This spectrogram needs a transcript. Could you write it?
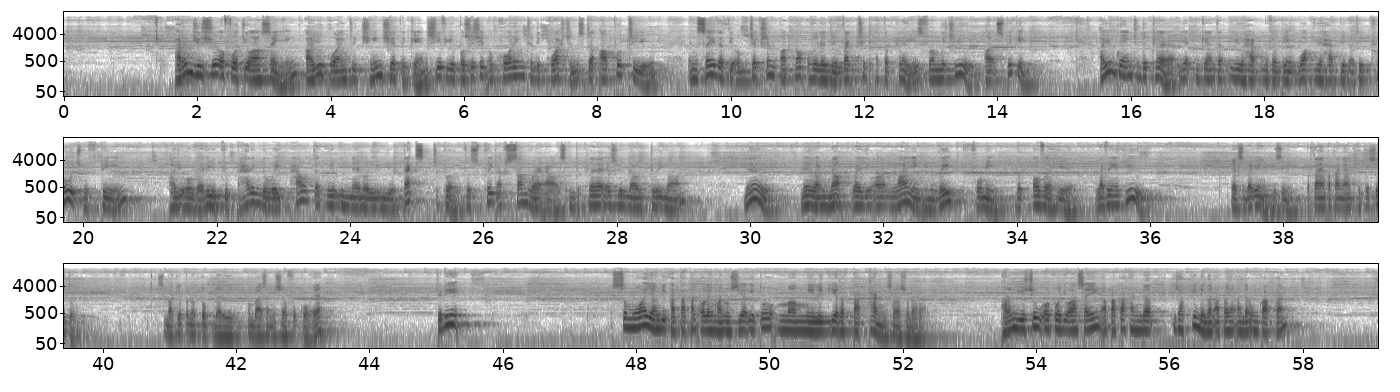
Aren't you sure of what you are saying? Are you going to change yet again, shift your position according to the questions that are put to you, and say that the objection are not really directed at the place from which you are speaking? Are you going to declare yet again that you have never been what you have been reproached with being? Are you already preparing the way out that will enable you in your next birth to spring up somewhere else and declare as you're now doing on? No, no, I'm not where you are lying in wait for me, but over here, laughing at you. Dan sebagainya di sini. Pertanyaan-pertanyaan kritis itu sebagai penutup dari pembahasan Michel Foucault ya. Jadi semua yang dikatakan oleh manusia itu memiliki retakan saudara-saudara. Aren't you sure of what you are saying? Apakah Anda yakin dengan apa yang Anda ungkapkan?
